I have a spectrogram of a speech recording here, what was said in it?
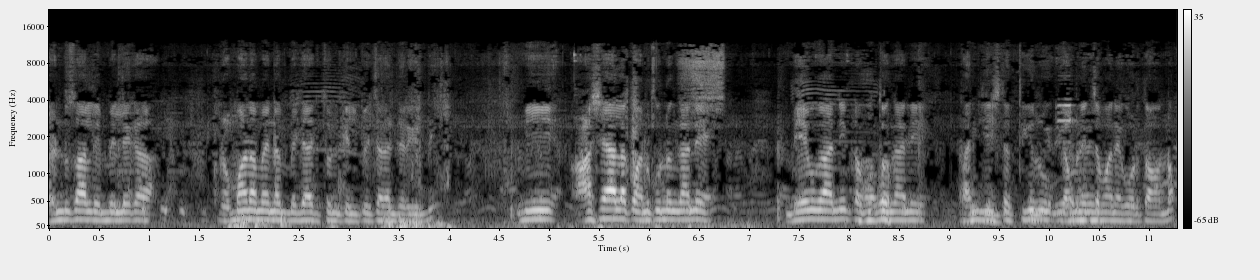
రెండుసార్లు ఎమ్మెల్యేగా బ్రహ్మాండమైన మెజార్టీతో గెలిపించడం జరిగింది. మీ ఆశయాలకు అనుగుణంగానే మేము కానీ ప్రభుత్వం కానీ పనిచేసిన తీరు గమనించమని కోరుతా ఉన్నాం.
